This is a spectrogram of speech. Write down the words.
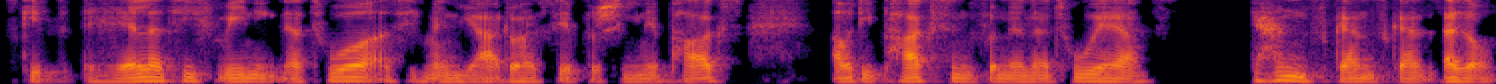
es gibt relativ wenig Natur. Also, ich meine, ja, du hast hier verschiedene Parks, aber die Parks sind von der Natur her Ganz, ganz, ganz also,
